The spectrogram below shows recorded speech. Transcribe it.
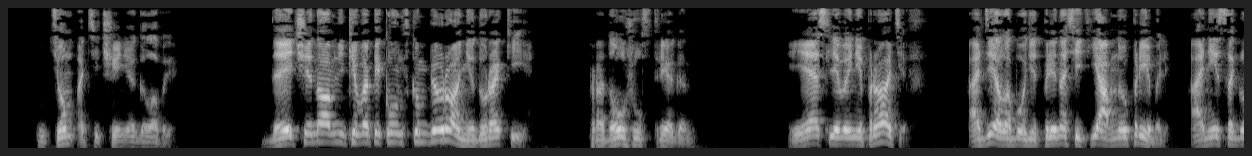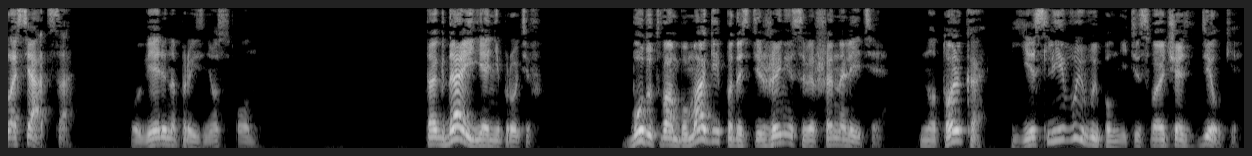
– путем отсечения головы. «Да и чиновники в опекунском бюро не дураки», — продолжил Стреган. Если вы не против, а дело будет приносить явную прибыль, они согласятся, уверенно произнес он. Тогда и я не против. Будут вам бумаги по достижении совершеннолетия. Но только, если и вы выполните свою часть сделки.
